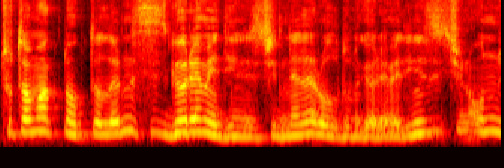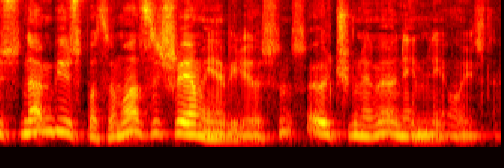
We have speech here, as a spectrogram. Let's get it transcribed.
tutamak noktalarını siz göremediğiniz için, neler olduğunu göremediğiniz için onun üstünden bir yüz basamağı sıçrayamayabiliyorsunuz. Ölçümleme önemli o yüzden.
